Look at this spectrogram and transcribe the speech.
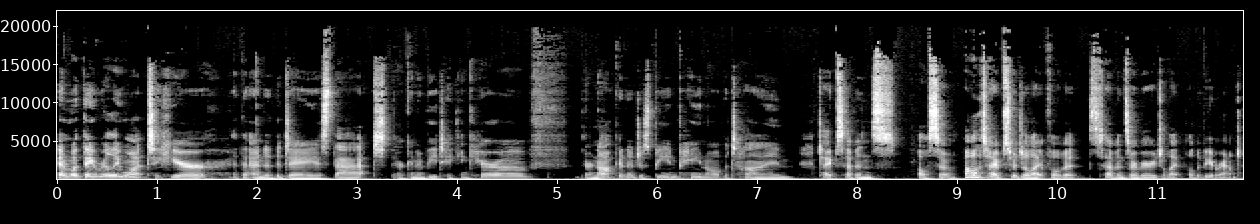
and what they really want to hear at the end of the day is that they're going to be taken care of. They're not going to just be in pain all the time. Type 7s also. All the types are delightful, but sevens are very delightful to be around.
